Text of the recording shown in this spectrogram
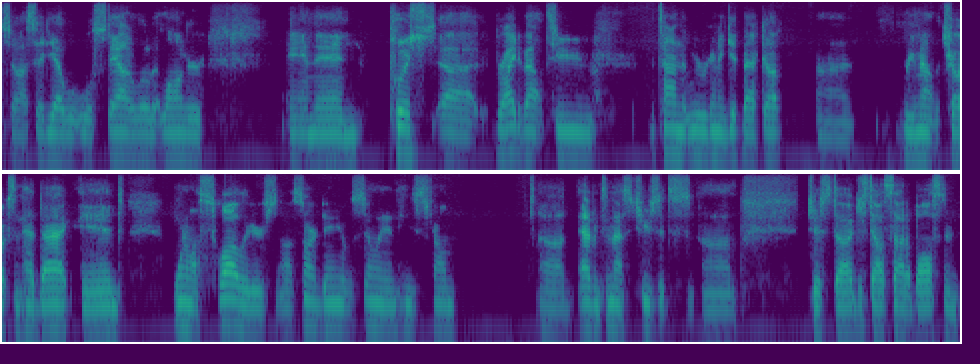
so I said, yeah, we'll, we'll stay out a little bit longer, and then pushed uh, right about to the time that we were going to get back up, uh, remount the trucks and head back. And one of my squad leaders, uh, Sergeant Daniel Vasselian, he's from uh, Abington, Massachusetts, um, just uh, just outside of Boston.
